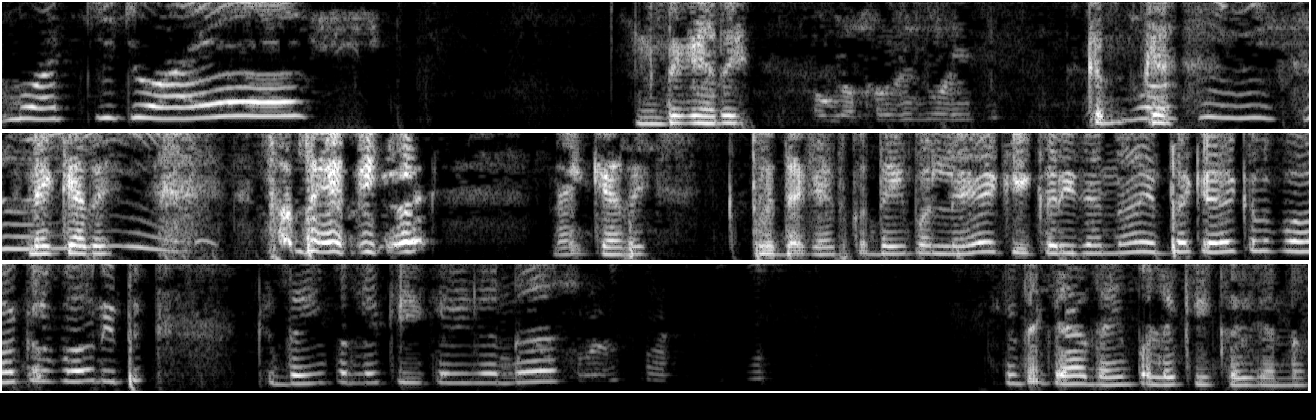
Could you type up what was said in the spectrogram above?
ਮੋਤੀ ਚੋਏ ਤੇ ਕਹਦੇ ਉਹ ਗਫਰੀ ਕੁੜੀ ਨਹੀਂ ਕਹਦੇ ਤੂੰ ਇਦਾਂ ਕਹਿ, ਤੂੰ ਦਹੀਂ ਭੱਲੇ, ਕੀ ਕਰੀ ਜਾਨਾ ਇਦਾਂ ਕਹਿ, ਕਲਪਾ ਕਲਪਾ, ਨਹੀਂ ਤੇ ਦਹੀਂ ਭੱਲੇ ਕੀ ਕਰੀ ਜਾਨਾ ਇਹ ਤੇ ਕਹਿ ਦਹੀਂ ਭੱਲੇ ਕੀ ਕਰੀ ਜਾਨਾ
